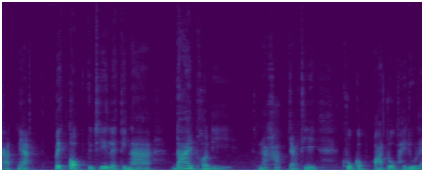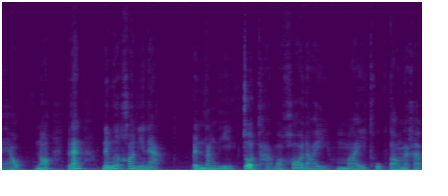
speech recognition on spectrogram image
กัสเนี่ยไปตกอยู่ที่เรติน่าได้พอดีนะครับ อย่างที่ครูกบวาดรูปให้ดูแล้วเนาะดังนั้นในเมื่อข้อนี้เนี่ยเป็นดังนี้โจทย์ถามว่าข้อใดไม่ถูกต้องนะครับ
